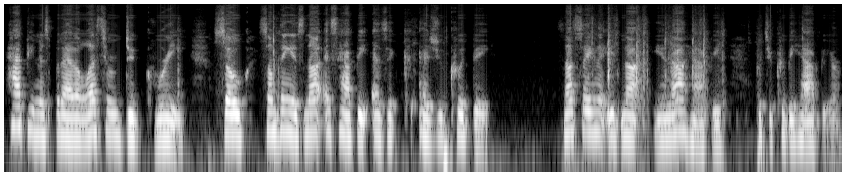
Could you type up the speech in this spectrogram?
happiness, but at a lesser degree. So something is not as happy as it as you could be. It's not saying that you're not you're not happy, but you could be happier.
